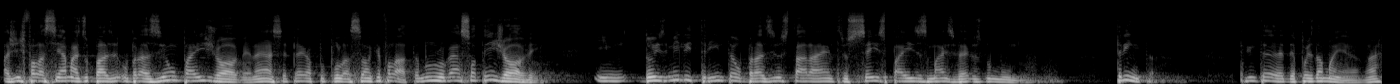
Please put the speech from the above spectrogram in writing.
a gente fala assim, ah, mas o Brasil é um país jovem, né? Você pega a população aqui e fala, ah, estamos num lugar só tem jovem. Em 2030 o Brasil estará entre os seis países mais velhos do mundo. 30. 30 é depois da manhã, né?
